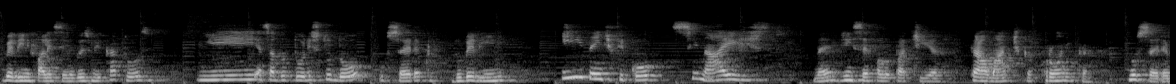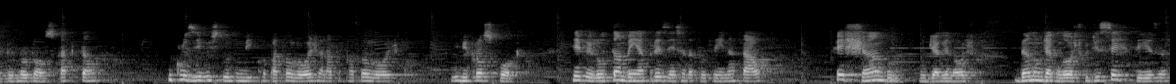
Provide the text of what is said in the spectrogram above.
O Bellini faleceu em 2014 e essa doutora estudou o cérebro do Bellini e identificou sinais né, de encefalopatia traumática crônica no cérebro do nosso capitão Inclusive, o estudo micropatológico, anatopatológico e microscópico revelou também a presença da proteína tal, fechando o diagnóstico, dando um diagnóstico de certeza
